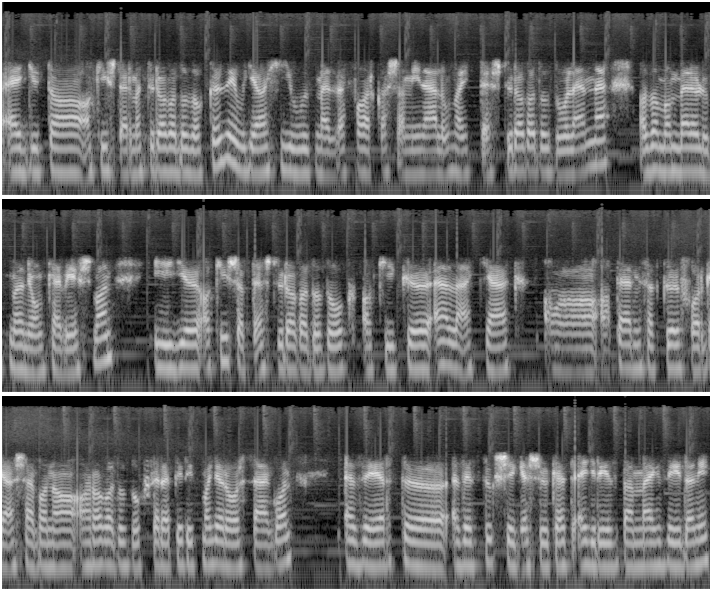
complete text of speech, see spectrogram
együtt a, a kistermetű ragadozók közé, ugye a hiúz, medve, farkas, ami nálunk nagy testű ragadozó lenne, azonban belőlük nagyon kevés van, így a kisebb testű ragadozók, akik ellátják a, a természet körforgásában a, a ragadozók szerepét itt Magyarországon, ezért, ezért szükséges őket egy részben megvédeni,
